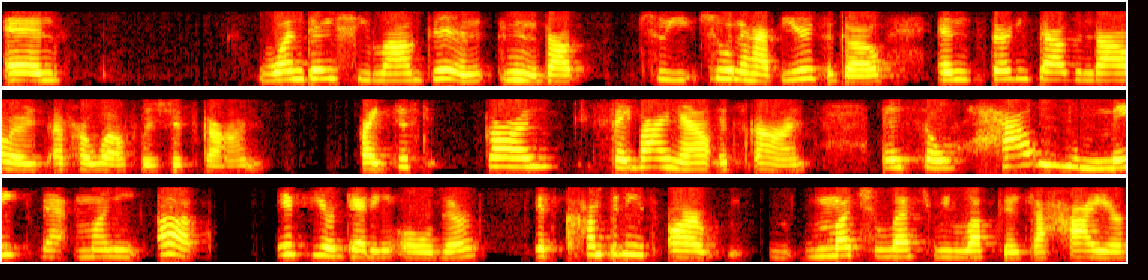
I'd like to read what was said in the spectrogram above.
and one day she logged in about two two and a half years ago, and thirty thousand dollars of her wealth was just gone, like just gone. Say bye now, it's gone. And so, how do you make that money up if you're getting older? If companies are much less reluctant to hire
